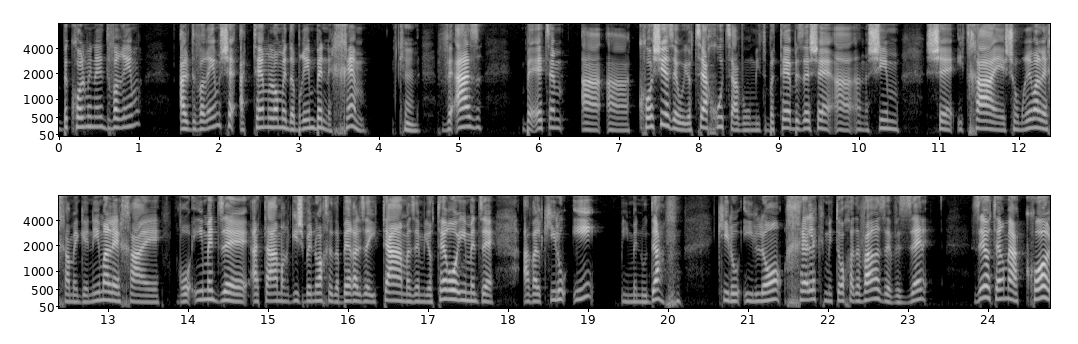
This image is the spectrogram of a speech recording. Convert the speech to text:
בכל מיני דברים, על דברים שאתם לא מדברים ביניכם. כן. ואז בעצם הקושי הזה, הוא יוצא החוצה והוא מתבטא בזה שהאנשים שאיתך אה, שומרים עליך, מגנים עליך, אה, רואים את זה, אתה מרגיש בנוח לדבר על זה איתם, אז הם יותר רואים את זה, אבל כאילו היא, היא מנודה. כאילו, היא לא חלק מתוך הדבר הזה, וזה זה יותר מהכל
